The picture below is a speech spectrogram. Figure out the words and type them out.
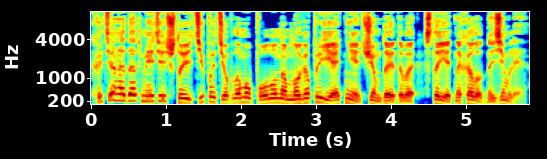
Хотя надо отметить, что идти по теплому полу намного приятнее, чем до этого стоять на холодной земле.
